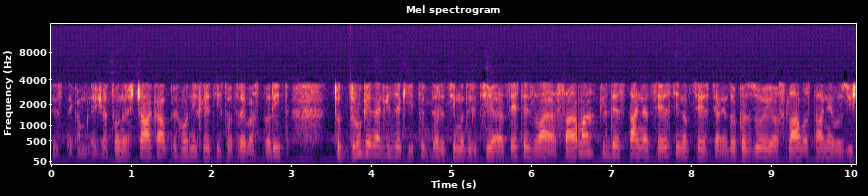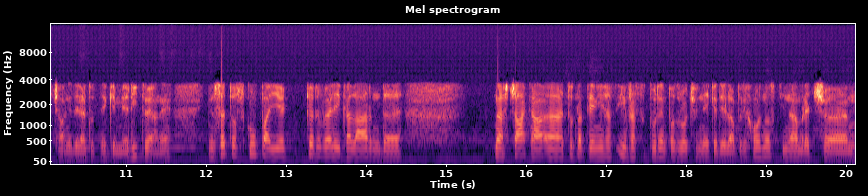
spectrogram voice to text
cestnega mreža. To nas čaka v prihodnih letih, to treba storiti. Tudi druge analize, ki jih tudi recimo direkcija za ceste izvaja sama, glede stanja cesti in ob cesti, ne dokazujejo slabo stanje vozišča, oni delajo tudi neke meritve. Ne? In vse to skupaj je kar velik alarm, da nas čaka uh, tudi na tem infrastrukturnem področju nekaj dela v prihodnosti. Namreč uh,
